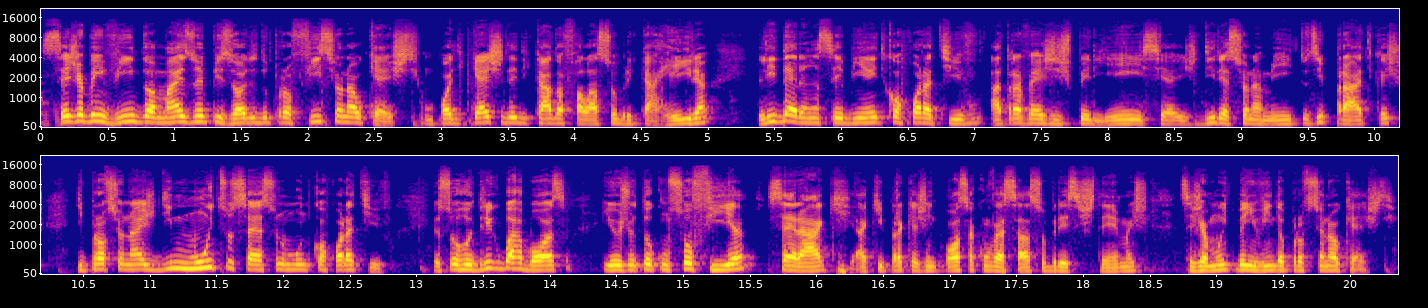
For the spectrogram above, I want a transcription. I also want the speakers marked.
Speaker 1: Seja bem-vindo a mais um episódio do Profissional Cast, um podcast dedicado a falar sobre carreira, liderança e ambiente corporativo através de experiências, direcionamentos e práticas de profissionais de muito sucesso no mundo corporativo. Eu sou Rodrigo Barbosa e hoje eu estou com Sofia Serac aqui para que a gente possa conversar sobre esses temas. Seja muito bem-vindo ao Profissional Cast.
